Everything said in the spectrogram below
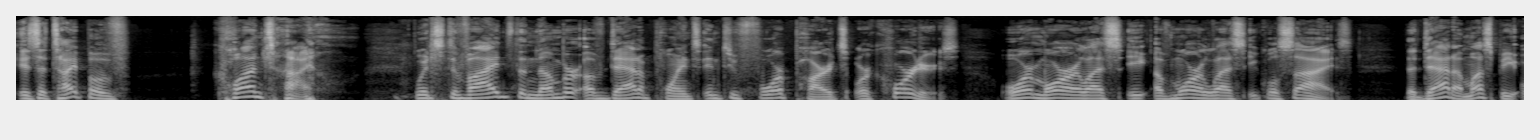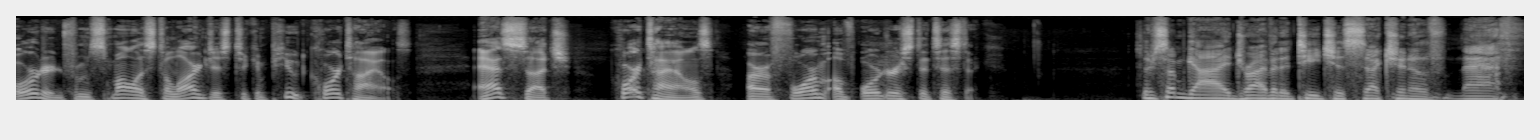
is a type of quantile which divides the number of data points into four parts or quarters, or more or less e- of more or less equal size. The data must be ordered from smallest to largest to compute quartiles. As such, quartiles are a form of order statistic. There's some guy driving to teach his section of math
